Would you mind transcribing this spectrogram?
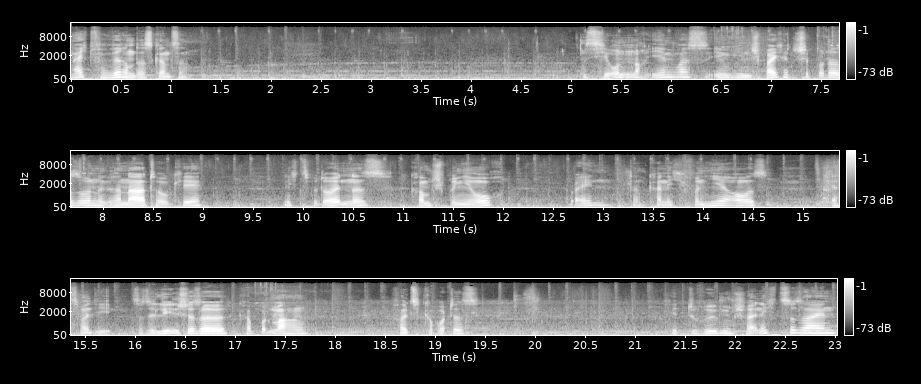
Leicht verwirrend das Ganze. Ist hier unten noch irgendwas? Irgendwie ein Speicherchip oder so? Eine Granate, okay. Nichts Bedeutendes. Komm, spring hier hoch. Rain. Dann kann ich von hier aus erstmal die Satellitenschüssel kaputt machen. Falls sie kaputt ist. Hier drüben scheint nichts zu sein.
